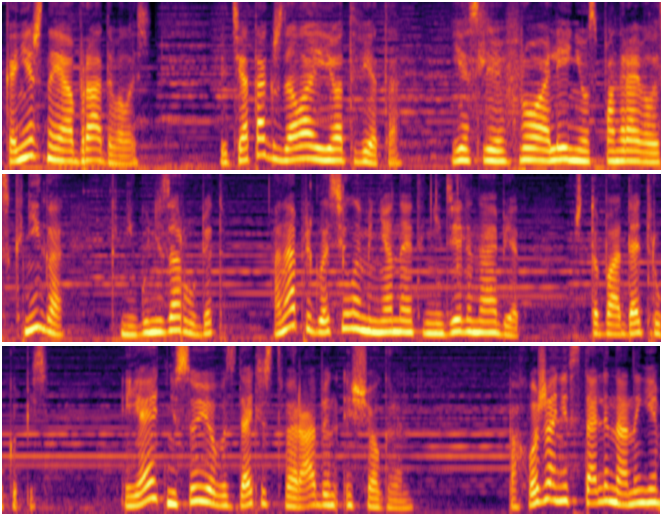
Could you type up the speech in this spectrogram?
Конечно, я обрадовалась, ведь я так ждала ее ответа. Если Фру Олениус понравилась книга, книгу не зарубят. Она пригласила меня на этой неделе на обед, чтобы отдать рукопись. И я отнесу ее в издательство Рабин и Щогрен. Похоже, они встали на ноги.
